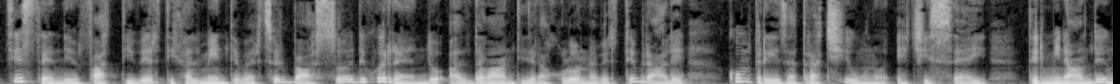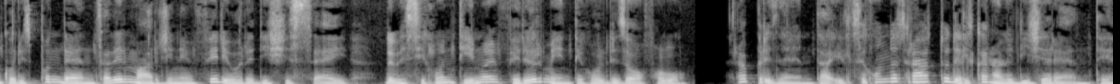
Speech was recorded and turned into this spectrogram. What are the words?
si estende infatti verticalmente verso il basso, decorrendo al davanti della colonna vertebrale compresa tra C1 e C6, terminando in corrispondenza del margine inferiore di C6, dove si continua inferiormente con l'esofago. Rappresenta il secondo tratto del canale digerente,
